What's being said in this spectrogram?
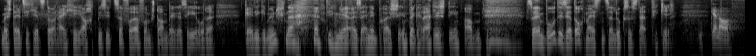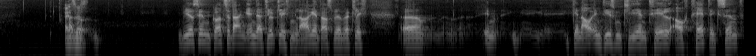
Man stellt sich jetzt da reiche Yachtbesitzer vor vom Starnberger See oder geidige Münchner, die mehr als einen Porsche in der Garage stehen haben. So ein Boot ist ja doch meistens ein Luxusartikel. Genau. Also, also wir sind Gott sei Dank in der glücklichen Lage, dass wir wirklich äh, in, genau in diesem Klientel auch tätig sind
